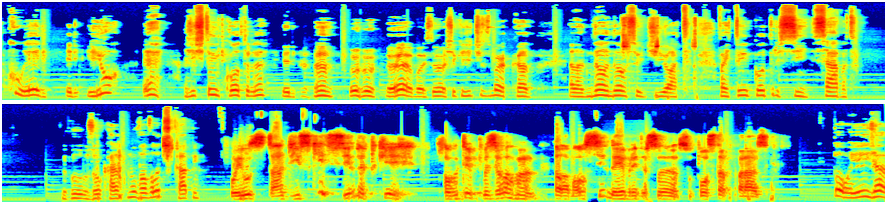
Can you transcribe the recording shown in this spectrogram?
Com ele. Ele, eu? É, a gente tem um encontro, né? Ele, ah, ah, é, mas eu achei que a gente tinha desmarcado. Ela, não, não, seu idiota. Vai ter um encontro sim, sábado. Usou o cara como válvula de escape, hein? Foi usado e esquecido, né? Porque logo depois ela, ela mal se lembra dessa suposta frase. Bom, e aí já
